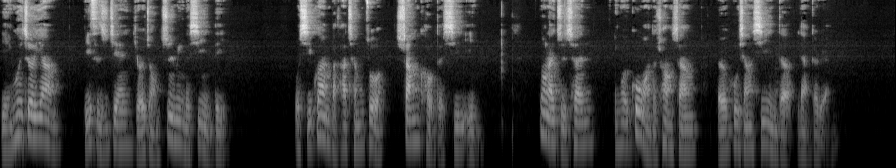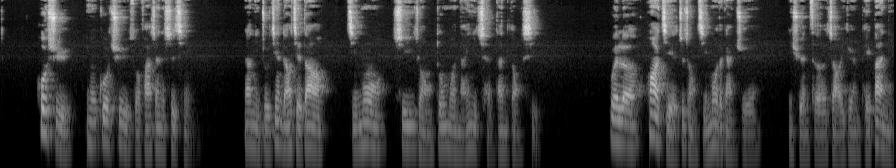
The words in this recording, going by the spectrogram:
也因为这样，彼此之间有一种致命的吸引力。我习惯把它称作“伤口的吸引”，用来指称因为过往的创伤而互相吸引的两个人。或许因为过去所发生的事情，让你逐渐了解到寂寞是一种多么难以承担的东西。为了化解这种寂寞的感觉，你选择找一个人陪伴你。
